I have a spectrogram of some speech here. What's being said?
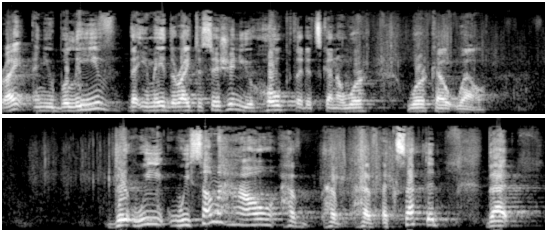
right? And you believe that you made the right decision, you hope that it's going to work, work out well. There, we, we somehow have, have, have accepted that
